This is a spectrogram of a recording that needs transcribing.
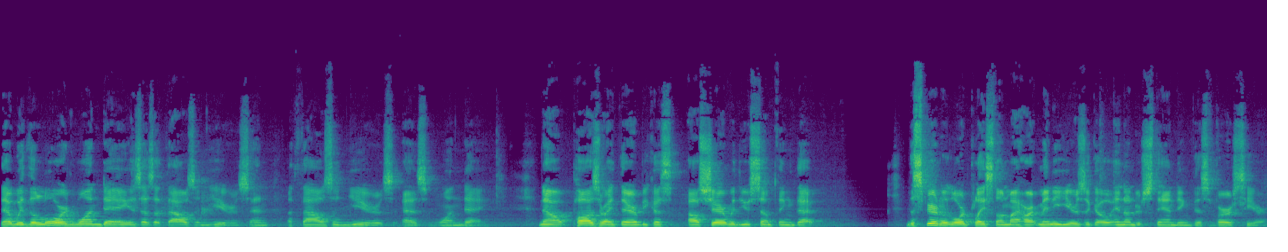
that with the Lord one day is as a thousand years, and a thousand years as one day. Now, pause right there because I'll share with you something that the Spirit of the Lord placed on my heart many years ago in understanding this verse here.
